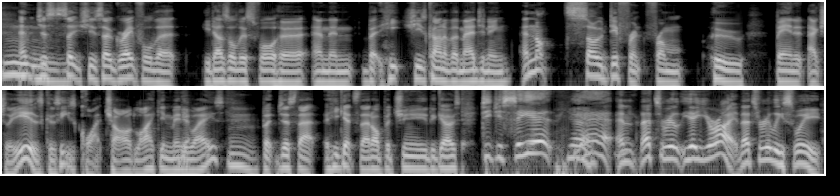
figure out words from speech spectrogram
and hmm. just so she's so grateful that he does all this for her. And then, but he, she's kind of imagining, and not so different from who Bandit actually is, because he's quite childlike in many ways. Mm. But just that he gets that opportunity to go, "Did you see it? Yeah. and that's really, yeah, you're right. That's really sweet.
